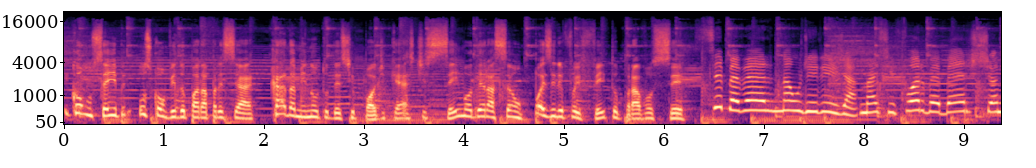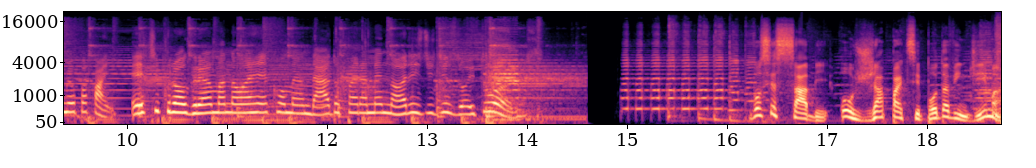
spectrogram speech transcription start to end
E como sempre, os convido para apreciar cada minuto deste podcast sem moderação, pois ele foi feito para você. Se beber, não dirija, mas se for beber, chame o papai. Este programa não é recomendado para menores de 18 anos. Você sabe ou já participou da Vindima?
